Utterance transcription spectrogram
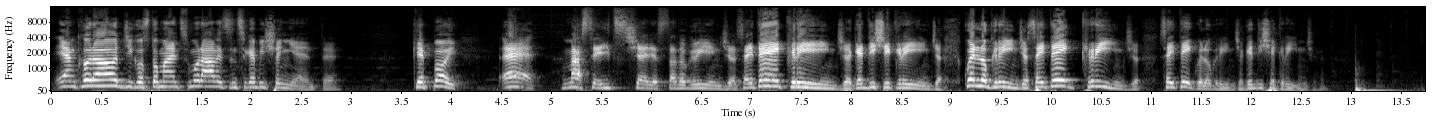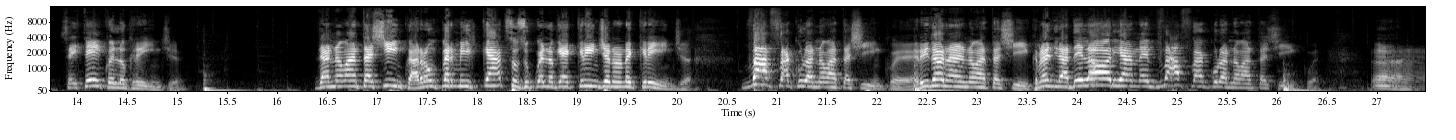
E ancora oggi con sto Miles Morales non si capisce niente. Che poi. Eh. Master Hits Cherry è stato cringe. Sei te cringe che dici cringe. Quello cringe, sei te cringe. Sei te quello cringe che dice cringe. Sei te quello cringe. Dal 95 a rompermi il cazzo su quello che è cringe e non è cringe. Vaffanculo al 95. Ritorna nel 95. Prendi la DeLorean e vaffanculo al 95. Ah.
